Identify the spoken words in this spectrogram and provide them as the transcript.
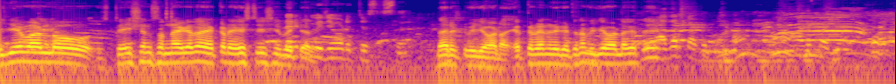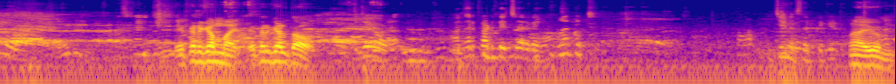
విజయవాడలో స్టేషన్స్ ఉన్నాయి కదా ఎక్కడ ఏ స్టేషన్ పెట్టారు? డైరెక్ట్ విజయవాడ ఎక్కడైనా దిగొచ్చినా విజయవాడలోకి అయితే? ఎక్కడికి అమ్మాయి? ఎక్కడికి వెళ్తావు? విజయవాడ. ఆధార్ కార్డు తెచ్చారు కదా. ఇచ్చేనా సార్ టికెట్. ఆ, ఇవ్వండి.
